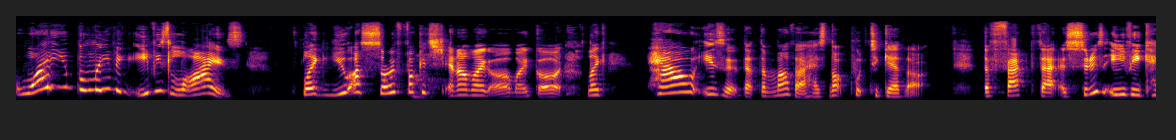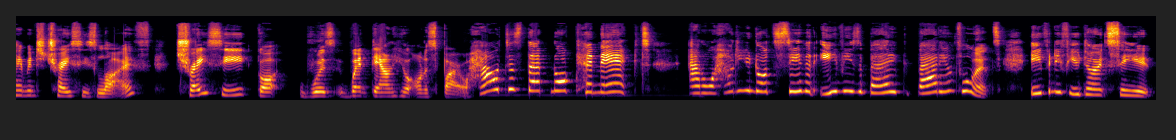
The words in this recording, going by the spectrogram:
why are you believing Evie's lies? Like you are so fucking oh. sh- and I'm like, oh my god. Like, how is it that the mother has not put together the fact that as soon as Evie came into Tracy's life, Tracy got was went downhill on a spiral. How does that not connect at all? How do you not see that Evie's a bad bad influence? Even if you don't see it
